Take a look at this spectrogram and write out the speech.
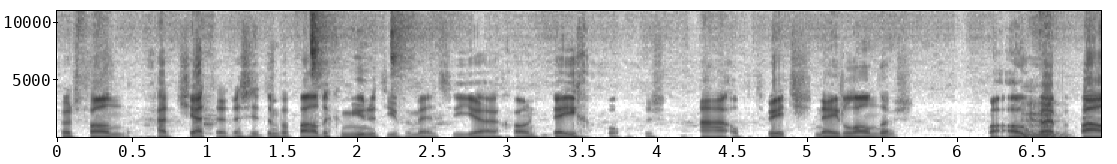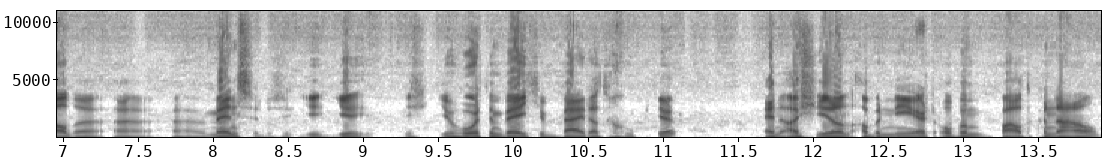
soort van gaat chatten. Er zit een bepaalde community van mensen die je gewoon tegenkomt. Dus A op Twitch, Nederlanders, maar ook bij bepaalde mensen. Dus je, je, dus je hoort een beetje bij dat groepje. En als je je dan abonneert op een bepaald kanaal,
